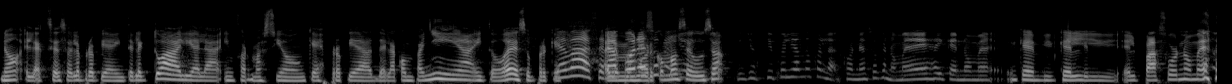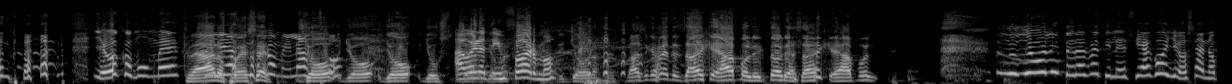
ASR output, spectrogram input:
¿no? El acceso a la propiedad intelectual y a la información que es propiedad de la compañía y todo eso, porque Ya va, será lo por mejor eso cómo se yo, usa- Yo, estoy peleando con, la- con eso que no me deja y que no me que el, que el, el password no me deja entrar. Llevo como un mes. Claro, puede ser. con mi Yo, yo, yo, yo. Ah, yo- bueno, yo te informo. yo básicamente, ¿sabes que Apple, Victoria? ¿Sabes que Apple? literalmente y le decía a Goyo, o sea, no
